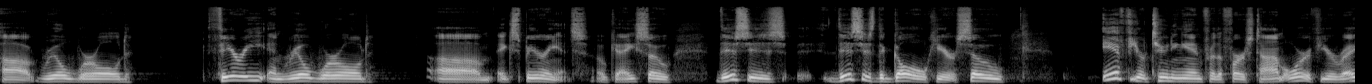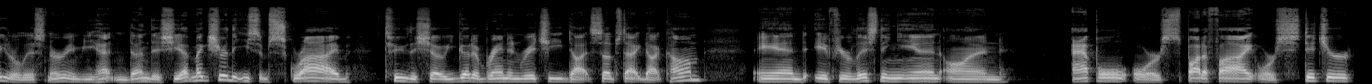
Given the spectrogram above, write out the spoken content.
uh, real world theory and real world um, experience. Okay, so this is this is the goal here. So if you're tuning in for the first time, or if you're a regular listener and you hadn't done this yet, make sure that you subscribe to the show. You go to brandonrichey.substack.com, and if you're listening in on Apple or Spotify or Stitcher,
